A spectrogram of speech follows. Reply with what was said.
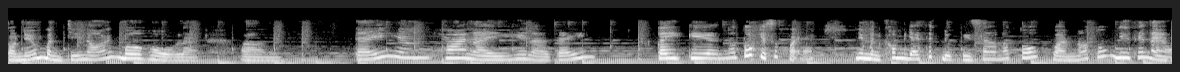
còn nếu mình chỉ nói mơ hồ là uh, cái ờ, hoa này hay là cái cây kia nó tốt cho sức khỏe nhưng mình không giải thích được vì sao nó tốt và nó tốt như thế nào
